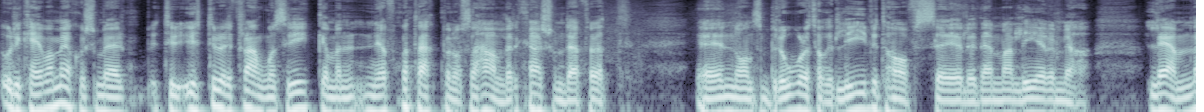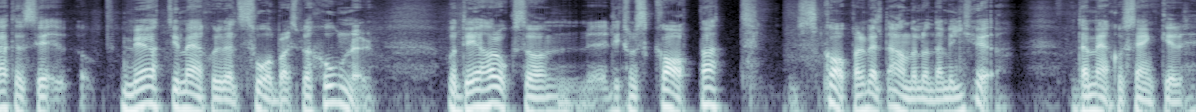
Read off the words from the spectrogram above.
och det kan ju vara människor som är till yttre framgångsrika men när jag får kontakt med dem så handlar det kanske om därför att eh, någons bror har tagit livet av sig eller den man lever med har lämnat det. Så jag möter ju människor i väldigt sårbara situationer. Och det har också eh, liksom skapat, skapat en väldigt annorlunda miljö där människor sänker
